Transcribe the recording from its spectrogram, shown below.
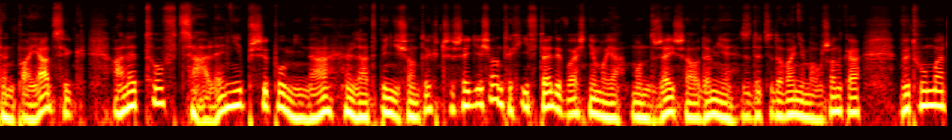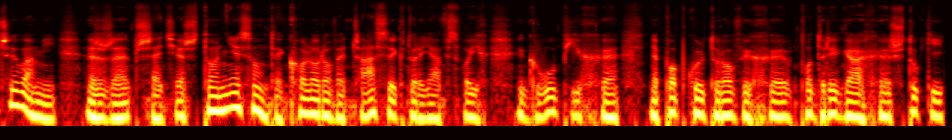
ten pajacyk, ale to wcale nie przypomina lat 50. czy 60. I wtedy właśnie moja mądrzejsza ode mnie zdecydowanie małżonka wytłumaczyła mi, że przecież to nie są te kolorowe czasy, które ja w swoich głupich e, popkulturowych e, podrygach sztuki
